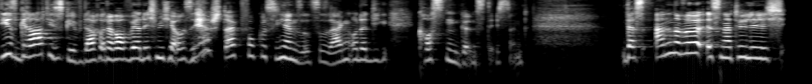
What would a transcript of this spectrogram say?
die es gratis gibt. Darauf werde ich mich auch sehr stark fokussieren sozusagen oder die kostengünstig sind. Das andere ist natürlich,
